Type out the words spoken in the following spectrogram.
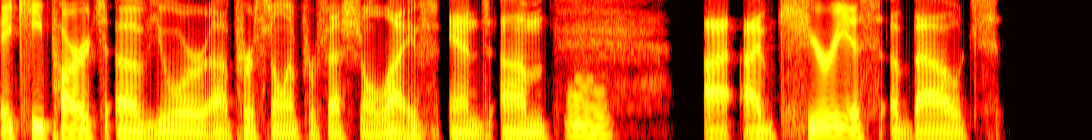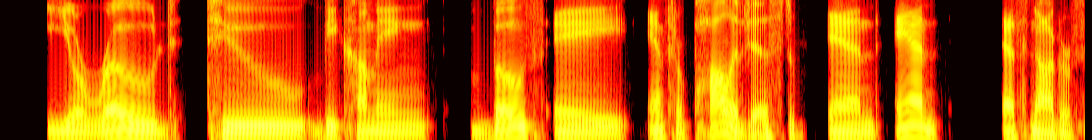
a key part of your uh, personal and professional life, and um, Mm. I, I'm curious about your road to becoming both a anthropologist and and ethnograph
